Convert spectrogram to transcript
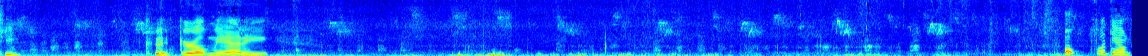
teeth. Good girl, Maddie. Oh, foot down.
